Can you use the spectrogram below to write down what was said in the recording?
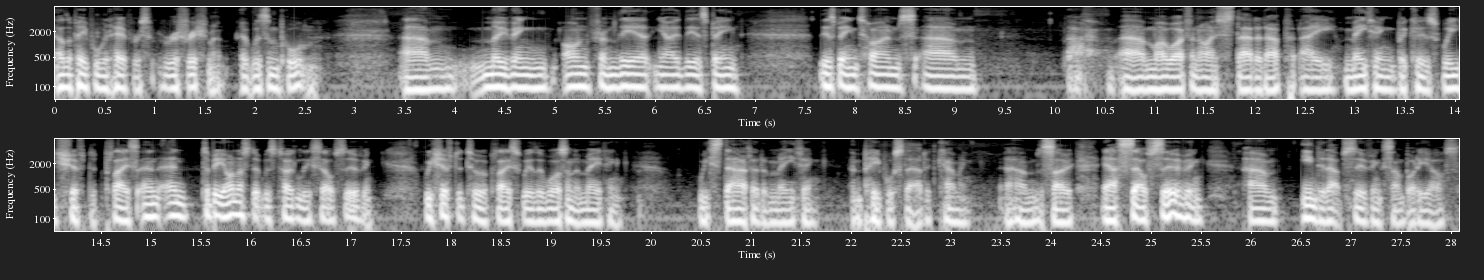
other people would have res- refreshment. It was important. Um, moving on from there, you know, there's been there's been times. Um, uh, my wife and I started up a meeting because we shifted place, and, and to be honest, it was totally self serving. We shifted to a place where there wasn't a meeting. We started a meeting, and people started coming. Um, so our self serving um, ended up serving somebody else,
